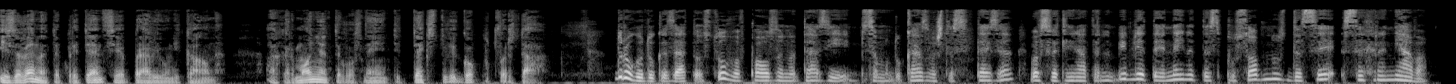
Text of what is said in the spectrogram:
Изявената претенция прави уникална, а хармонията в нейните текстове го потвърждава. Друго доказателство в полза на тази самодоказваща се теза в светлината на Библията е нейната способност да се съхранява –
